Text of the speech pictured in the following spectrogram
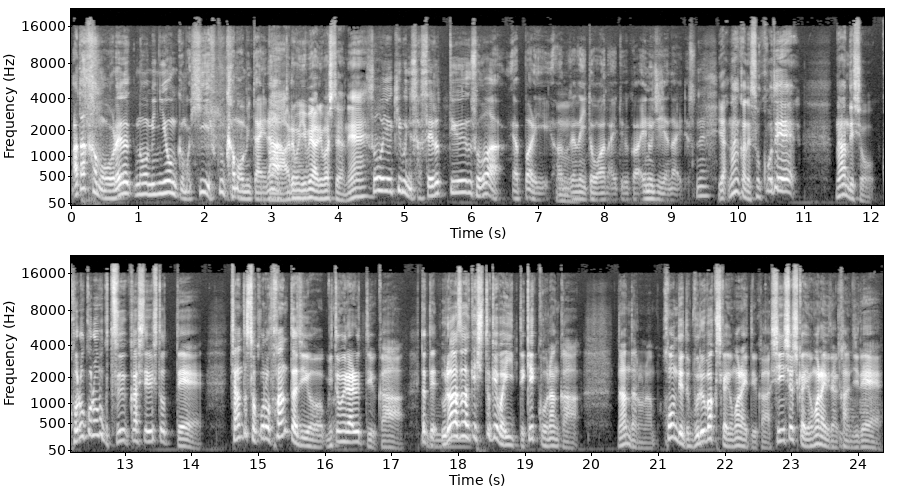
あたかも俺のミニ四駆も火吹くかもみたいなあれも夢ありましたよね。そういう気分にさせるっていう嘘はやっぱりあうん。の全然意図はないというか NG じゃないですね。いやなんかねそこでなんでしょう。コロコロ僕通過してる人ってちゃんとそこのファンタジーを認められるっていうかだって裏技だけ知っとけばいいって結構なんかなんだろうな。本で言うとブルーバックしか読まないというか新書しか読まないみたいな感じで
